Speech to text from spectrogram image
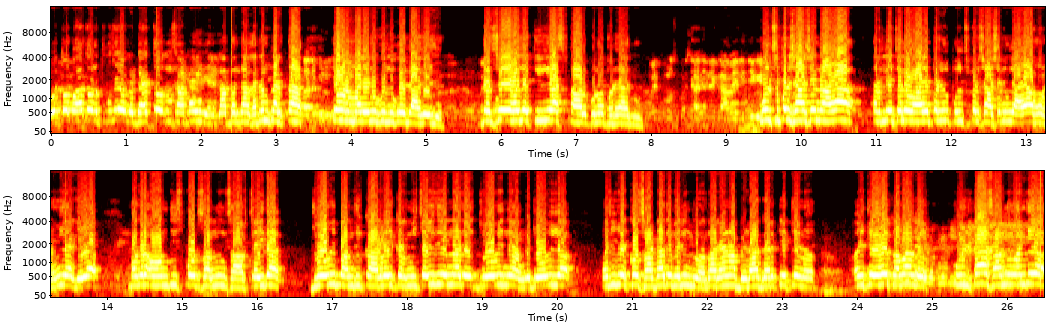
ਉਸ ਤੋਂ ਬਾਅਦ ਹੁਣ ਪੂਰੇ ਹੋ ਗਏ ਡੈਥ ਹੋ ਗਈ ਸਾਡਾ ਹੀ ਰੇਰਗਾ ਬੰਦਾ ਖਤਮ ਕਰਤਾ ਤੇ ਹੁਣ ਮਰੇ ਨੂੰ ਗੁੱਲੂ ਕੋਈ ਲਾਵੇ ਜੀ। ਦੱਸੋ ਇਹੋ ਜਿਹਾ ਕੀ ਹਸਪਤਾਲ ਕੋਲੋਂ ਥੋੜਿਆ ਨੇ ਪੁਲਿਸ ਪ੍ਰਸ਼ਾਸਨ ਆਇਆ ਤਰਲੇ ਚਲੋ ਆਏ ਪਰ ਪੁਲਿਸ ਪ੍ਰਸ਼ਾਸਨ ਵੀ ਆਇਆ ਹੁਣ ਵੀ ਹੈਗੇ ਆ। ਮਗਰ ਔਨ ਦੀ ਸਪੋਰਟ ਸਾਨੂੰ ਇਨਸਾਫ ਚਾਹੀਦਾ। ਜੋ ਵੀ ਬੰਦੀ ਕਾਰਵਾਈ ਕਰਨੀ ਚਾਹੀਦੀ ਇਹਨਾਂ ਦੇ ਜੋ ਵੀ ਨਿਹੰਗ ਜੋ ਵੀ ਆ। ਭਾਜੀ ਵੇਖੋ ਸਾਡਾ ਤੇ ਫਿਰ ਹਿੰਦੂਆਂ ਦਾ ਰਹਿਣਾ ਬੇੜਾ ਗਰ ਕੇ ਇੱਥੇ ਨਾ ਅਸੀਂ ਤੇ ਇਹ ਕਵਾਂਗੇ ਉਲਟਾ ਸਾਨੂੰ ਆਂਦੇ ਆ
